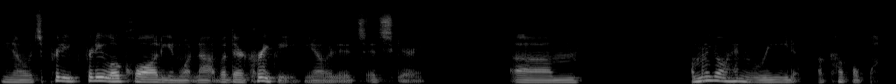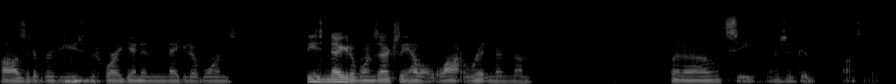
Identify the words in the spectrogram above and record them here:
you know it's pretty pretty low quality and whatnot, but they're creepy. You know, it's it's scary. Um, I'm gonna go ahead and read a couple positive reviews before I get into negative ones. These negative ones actually have a lot written in them. But uh, let's see. Where's a good positive?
